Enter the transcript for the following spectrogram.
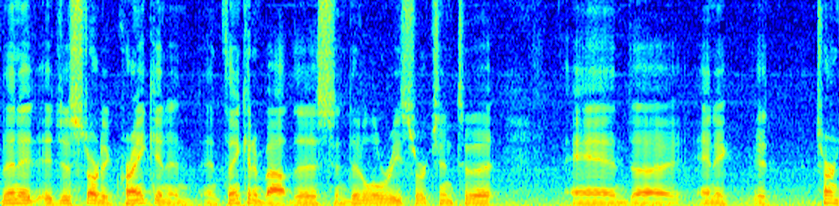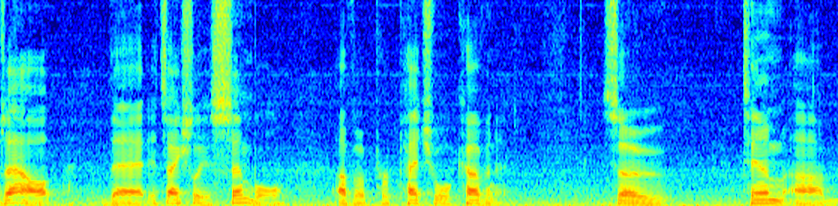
then it, it just started cranking and, and, thinking about this and did a little research into it. And, uh, and it, it turns out that it's actually a symbol of a perpetual covenant. So Tim, um,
